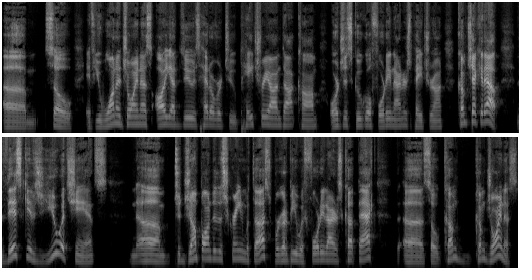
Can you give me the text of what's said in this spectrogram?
Um, so, if you want to join us, all you got to do is head over to patreon.com or just Google 49ers Patreon. Come check it out. This gives you a chance um, to jump onto the screen with us. We're going to be with 49ers Cutback. Uh, so come come join us.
